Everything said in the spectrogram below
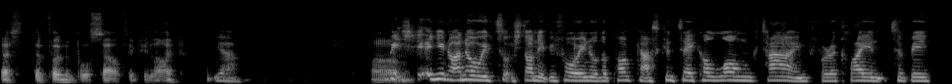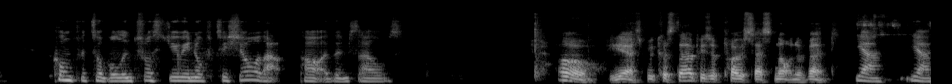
that's the vulnerable self, if you like. Yeah. Um, Which you know, I know we've touched on it before in other podcasts, can take a long time for a client to be comfortable and trust you enough to show that part of themselves. Oh yes, because therapy is a process, not an event. Yeah, yeah.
